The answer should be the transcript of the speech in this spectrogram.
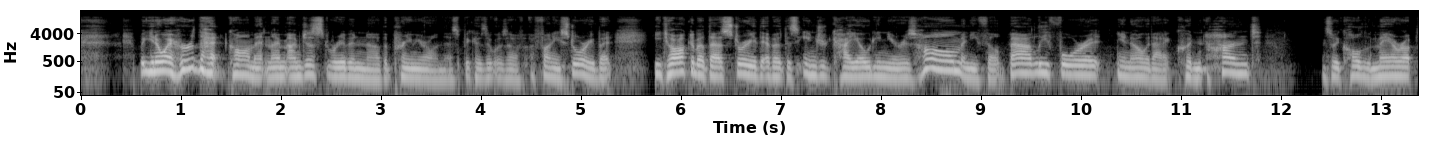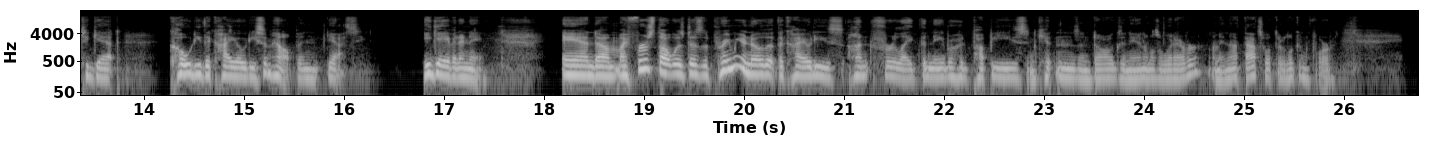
But you know, I heard that comment, and I'm, I'm just ribbing uh, the premier on this because it was a, a, funny story. But he talked about that story about this injured coyote near his home, and he felt badly for it, you know, that it couldn't hunt. And so he called the mayor up to get Cody the coyote some help. And yes, he gave it a name. And um, my first thought was, does the premier know that the coyotes hunt for like the neighborhood puppies and kittens and dogs and animals or whatever? I mean, that, that's what they're looking for.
